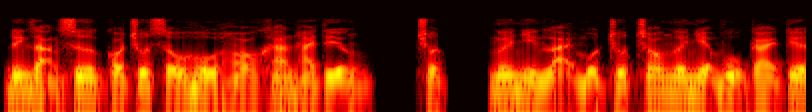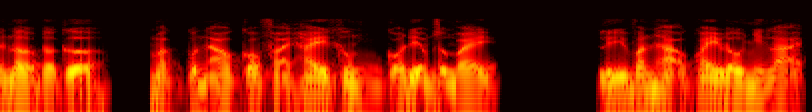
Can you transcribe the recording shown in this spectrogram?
Đinh giảng sư có chút xấu hổ ho khan hai tiếng, chuột, ngươi nhìn lại một chút cho ngươi nhiệm vụ cái kia nở tờ cờ, mặc quần áo có phải hay không có điểm giống váy lý văn hạo quay đầu nhìn lại,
